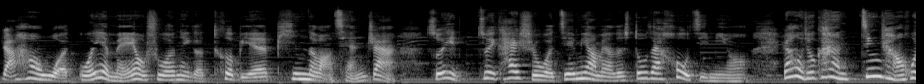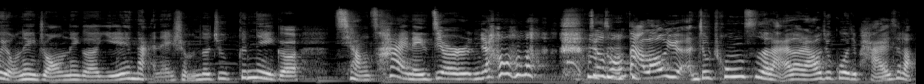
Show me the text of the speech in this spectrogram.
然后我我也没有说那个特别拼的往前站，所以最开始我接妙妙的都在后几名，然后我就看经常会有那种那个爷爷奶奶什么的，就跟那个抢菜那劲儿，你知道吗？就从大老远就冲刺来了，然后就过去排去了。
